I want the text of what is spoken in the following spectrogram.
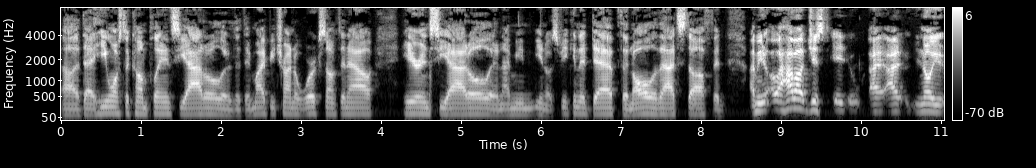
uh, that he wants to come play in Seattle or that they might be trying to work something out here in Seattle. And I mean, you know, speaking of depth and all of that stuff. And I mean, how about just, it, I, I, you know, you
